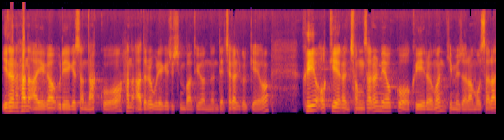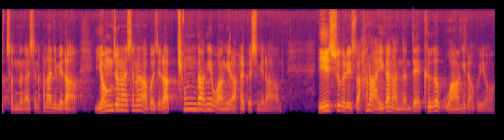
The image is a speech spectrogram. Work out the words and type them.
이는 한 아이가 우리에게서 낳고 한 아들을 우리에게 주신 바 되었는데 제가 읽을게요. 그의 어깨에는 정사를 메었고 그의 이름은 기묘자라 모사라 전능하신 하나님이라 영존하시는 아버지라 평강의 왕이라 할 것임이라. 예수 그리스도 한 아이가 낳는데 그가 왕이라고요.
